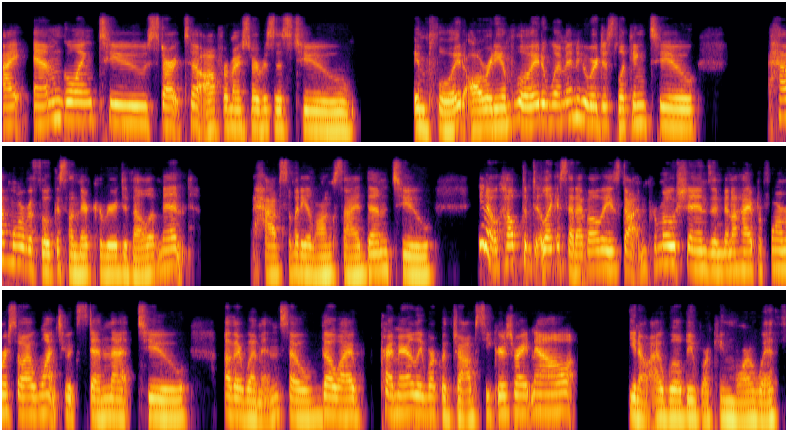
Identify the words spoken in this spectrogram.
I am going to start to offer my services to employed, already employed women who are just looking to have more of a focus on their career development, have somebody alongside them to, you know, help them to, like I said, I've always gotten promotions and been a high performer. So I want to extend that to other women. So though I primarily work with job seekers right now, you know, I will be working more with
